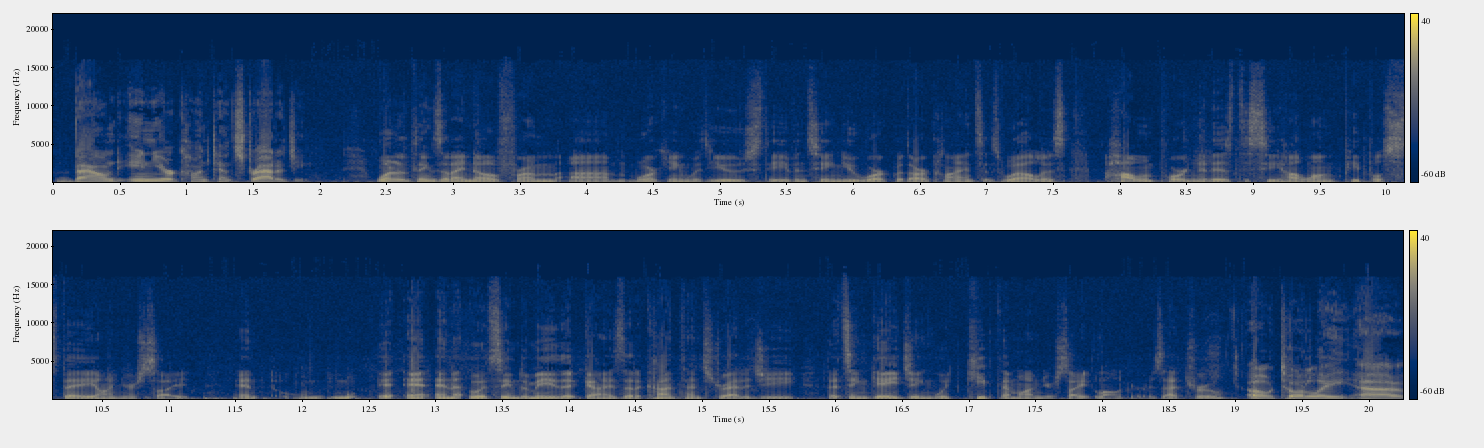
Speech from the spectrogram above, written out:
bound in your content strategy. One of the things that I know from um, working with you, Steve, and seeing you work with our clients as well is how important it is to see how long people stay on your site. And, and it would seem to me that guys that a content strategy that's engaging would keep them on your site longer. Is that true? Oh, totally. Uh,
